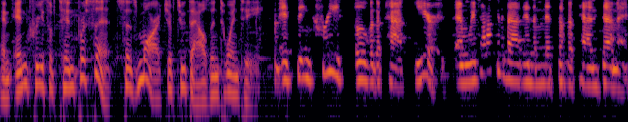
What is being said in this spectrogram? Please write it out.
an increase of 10% since March of 2020. It's increased over the past years, and we're talking about in the midst of a pandemic.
